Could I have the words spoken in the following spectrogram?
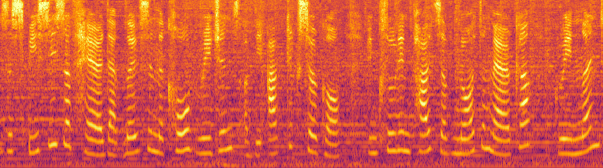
is a species of hare that lives in the cold regions of the Arctic Circle, including parts of North America, Greenland,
